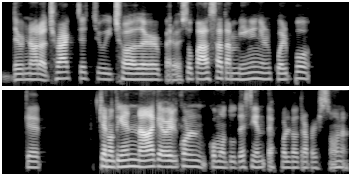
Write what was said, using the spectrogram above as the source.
they're not attracted to each other, pero eso pasa también en el cuerpo que, que no tiene nada que ver con cómo tú te sientes por la otra persona.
